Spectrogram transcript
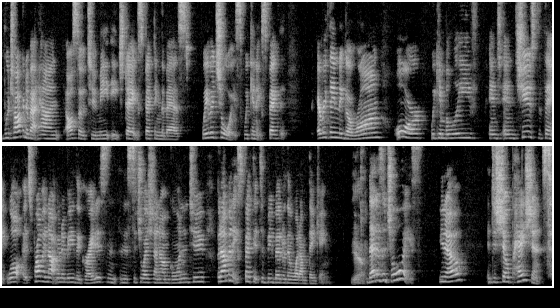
we're talking about how also to meet each day expecting the best. We have a choice. We can expect everything to go wrong, or we can believe and, and choose to think, well, it's probably not going to be the greatest in, in the situation I know I'm going into, but I'm going to expect it to be better than what I'm thinking. yeah, That is a choice, you know, and to show patience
